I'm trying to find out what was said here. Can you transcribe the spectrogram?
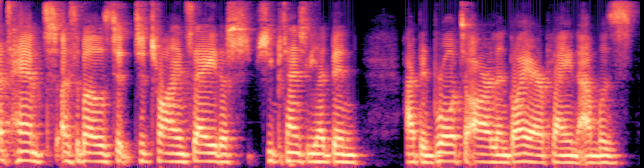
attempt, I suppose, to, to try and say that she potentially had been had been brought to Ireland by airplane and was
